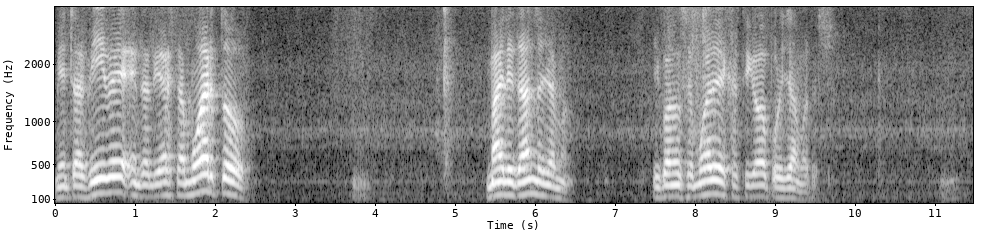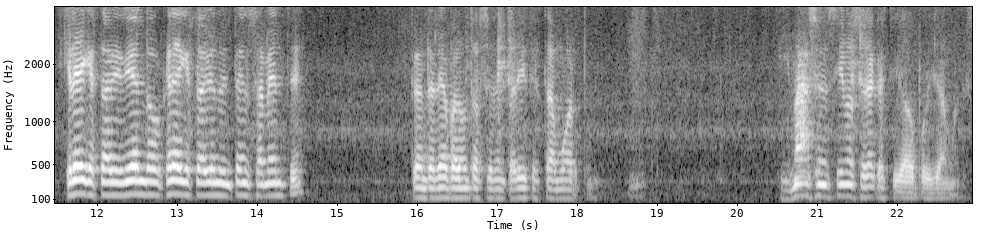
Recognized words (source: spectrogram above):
Mientras vive, en realidad está muerto. Maile Danda llama. Y cuando se muere es castigado por llamares. Cree que está viviendo, cree que está viviendo intensamente, pero en realidad para un trascendentalista está muerto. Y más encima será castigado por llamares.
